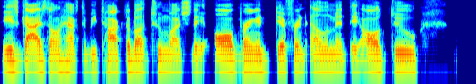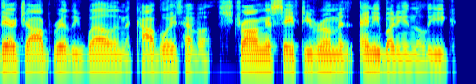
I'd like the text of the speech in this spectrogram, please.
These guys don't have to be talked about too much. They all bring a different element. They all do their job really well. And the Cowboys have a strongest safety room as anybody in the league.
